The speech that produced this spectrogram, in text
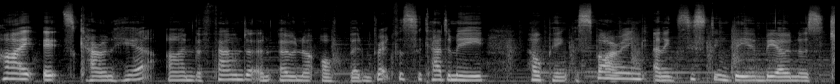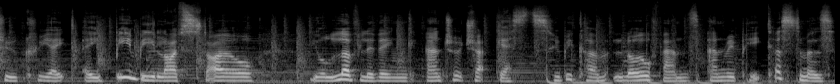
Hi, it's Karen here. I'm the founder and owner of Bed and Breakfast Academy, helping aspiring and existing B&B owners to create a B&B lifestyle you'll love living and to attract guests who become loyal fans and repeat customers.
